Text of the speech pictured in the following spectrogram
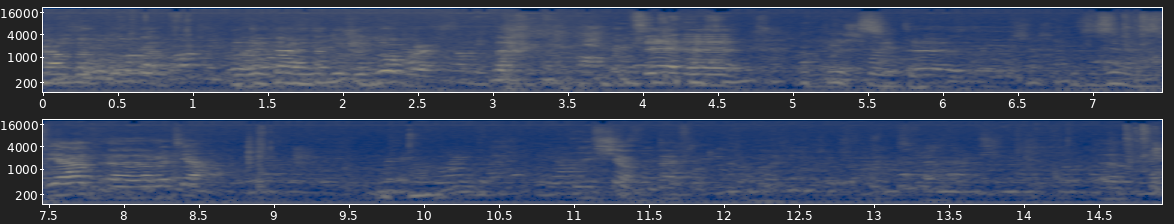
правда, тут він виглядає не дуже добре. Це е, е, Свят е, фото. Е,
